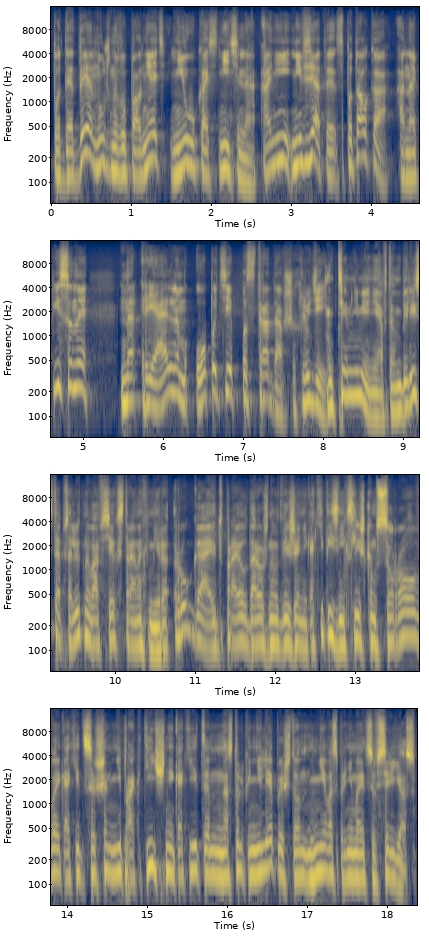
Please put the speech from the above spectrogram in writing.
ПДД нужно выполнять неукоснительно. Они не взяты с потолка, а написаны на реальном опыте пострадавших людей. Тем не менее, автомобилисты абсолютно во всех странах мира ругают правила дорожного движения. Какие-то из них слишком суровые, какие-то совершенно непрактичные, какие-то настолько нелепые, что не воспринимаются всерьез.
